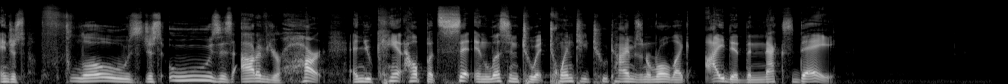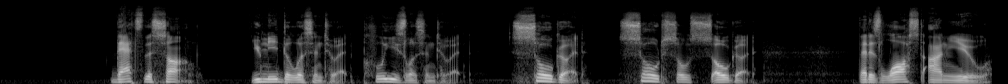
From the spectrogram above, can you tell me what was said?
and just flows, just oozes out of your heart. And you can't help but sit and listen to it 22 times in a row, like I did the next day. That's the song. You need to listen to it. Please listen to it. So good. So, so, so good. That is Lost on You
